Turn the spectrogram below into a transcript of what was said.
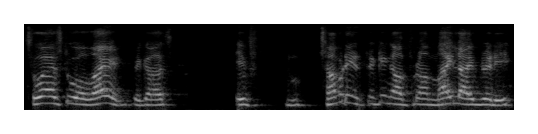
So as to avoid, because if somebody is picking up from my library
